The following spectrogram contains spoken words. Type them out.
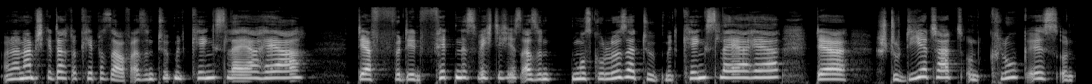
Und dann habe ich gedacht, okay, pass auf, also ein Typ mit Kingslayer her, der für den Fitness wichtig ist, also ein muskulöser Typ mit Kingslayer her, der studiert hat und klug ist und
